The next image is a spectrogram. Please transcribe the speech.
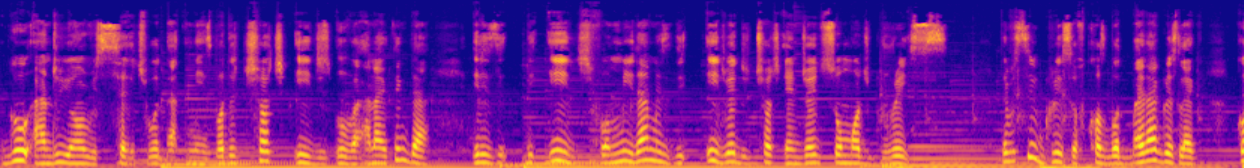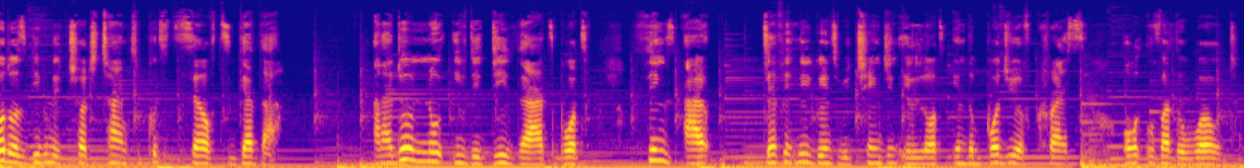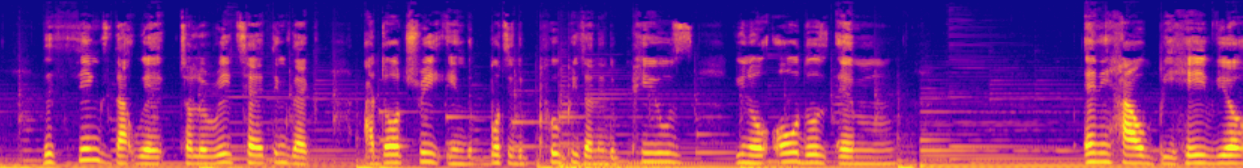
Go and do your own research what that means. But the church age is over, and I think that it is the age for me. That means the age where the church enjoyed so much grace. They received grace, of course, but by that grace, like God was giving the church time to put itself together. And I don't know if they did that, but things are definitely going to be changing a lot in the body of Christ all over the world. The things that were tolerated, things like adultery in the both in the pulpit and in the pews, you know, all those um anyhow behavior,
